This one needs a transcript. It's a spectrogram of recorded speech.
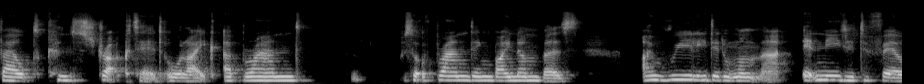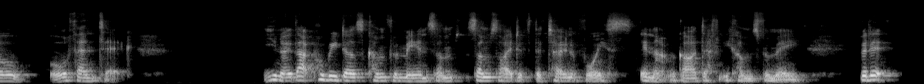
felt constructed or like a brand, sort of branding by numbers, I really didn't want that. It needed to feel authentic. You know, that probably does come from me and some some side of the tone of voice in that regard definitely comes from me. But it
